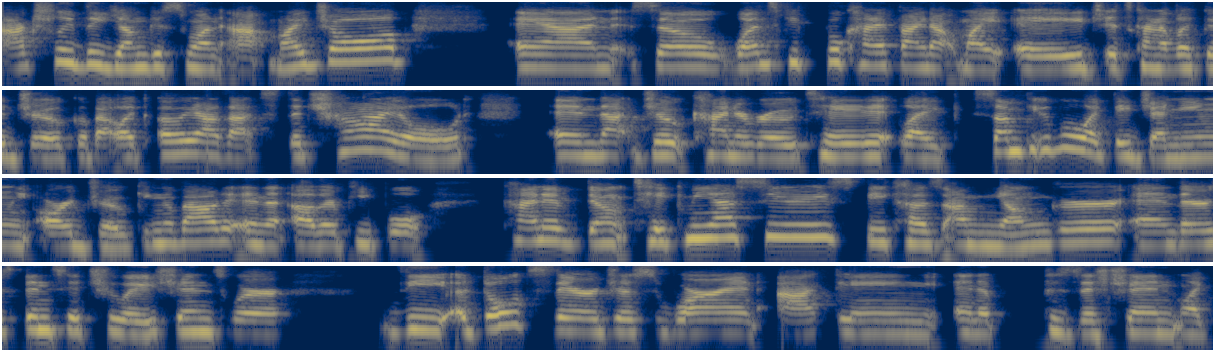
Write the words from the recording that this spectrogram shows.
actually the youngest one at my job. And so once people kind of find out my age, it's kind of like a joke about like, oh yeah, that's the child. And that joke kind of rotated. Like some people like they genuinely are joking about it, and then other people kind of don't take me as serious because I'm younger. And there's been situations where the adults there just weren't acting in a position like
